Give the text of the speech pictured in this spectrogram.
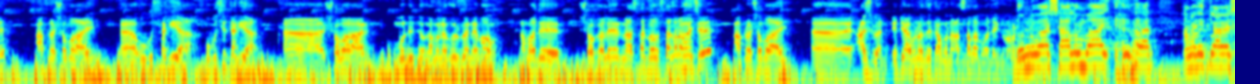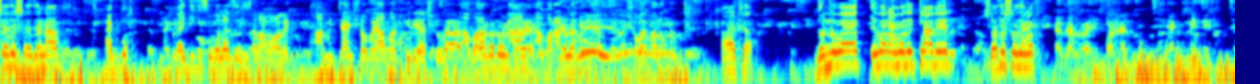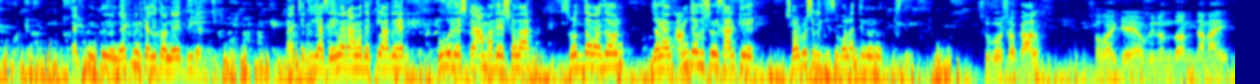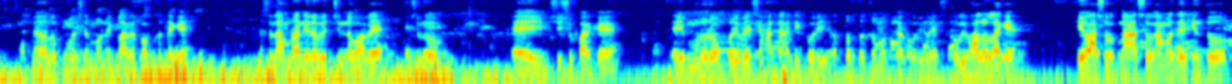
আপনার সবাই উপস্থিত থাকিয়া উপস্থিত থাকিয়া সবার মনোনীত কামনা করবেন এবং আমাদের সকালের নাস্তার ব্যবস্থা করা হয়েছে। আপনারা সবাই আসবেন। এটি আপনাদের কামনা। আসসালামু আলাইকুম ধন্যবাদ শালম ভাই। এবার আমাদের ক্লাবের সদস্য জনাব আকবর। ভাইকে কিছু বলার জন্য? সালাম আলাইকুম। আমি চাই সবাই আবার ফিরে আসুক আবার আবার সবাই ভালো থাকুক। আচ্ছা। ধন্যবাদ। এবার আমাদের ক্লাবের সদস্য জনাব এক মিনিট। এক মিনিট কইবেন এক মিনিট খালি কন দুইটা। আচ্ছা ঠিক আছে। এবার আমাদের ক্লাবের উপদেষ্টা আমাদের সবার শ্রদ্ধাভাজন জনাব আমজাদ হোসেন স্যারকে সর্বশেষে কিছু বলার জন্য অনুরোধ করছি। শুভ সকাল। সবাইকে অভিনন্দন জানাই মেয়রলোক মহিষের মর্নিং ক্লাবের পক্ষ থেকে। আসলে আমরা নিরবিচ্ছিন্নভাবে ছিল এই শিশু পার্কে এই মনোরম পরিবেশে হাঁটাহাঁটি করি, অত্যন্ত চমৎকার পরিবেশ। খুবই ভালো লাগে। কেউ আসুক না আসুক, আমাদের কিন্তু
